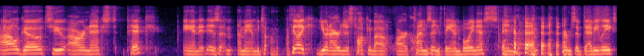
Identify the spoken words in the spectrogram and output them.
I'll go to our next pick, and it is a, a man we talk. I feel like you and I are just talking about our Clemson fanboyness in terms of Devy leagues.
